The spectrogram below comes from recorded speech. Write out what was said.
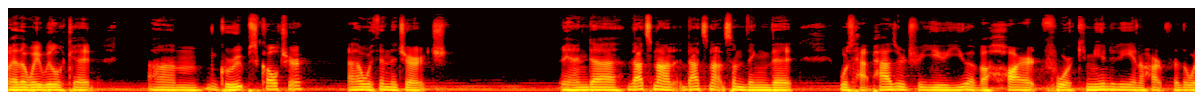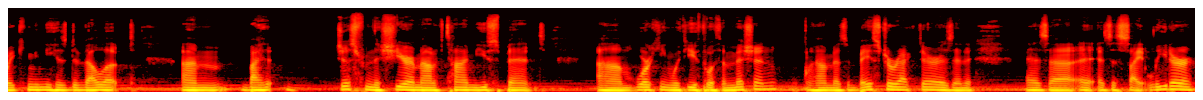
uh, the way we look at um, groups culture uh, within the church. And uh, that's not that's not something that was haphazard for you. You have a heart for community and a heart for the way community has developed um, by just from the sheer amount of time you spent um, working with Youth with a Mission um, as a base director, as an as a as a site leader.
